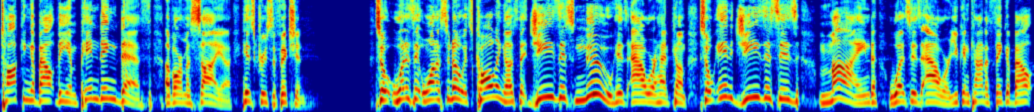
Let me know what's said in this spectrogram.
talking about the impending death of our Messiah, his crucifixion. So, what does it want us to know? It's calling us that Jesus knew his hour had come. So, in Jesus's mind was his hour. You can kind of think about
